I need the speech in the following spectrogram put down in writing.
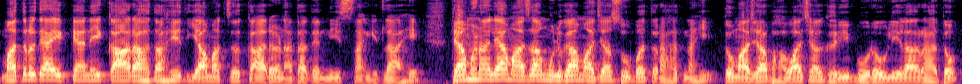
मात्र त्या एकट्याने का राहत आहेत यामागचं कारण आता त्यांनी सांगितलं आहे. त्या म्हणाल्या माझा मुलगा माझ्यासोबत राहत नाही. तो माझ्या भावाच्या घरी बोरवलीला राहतो.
